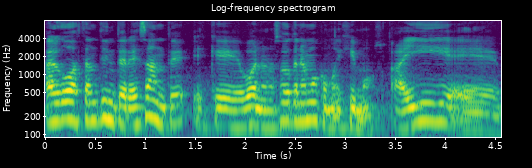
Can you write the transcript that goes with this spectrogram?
algo bastante interesante es que, bueno, nosotros tenemos, como dijimos, ahí eh,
